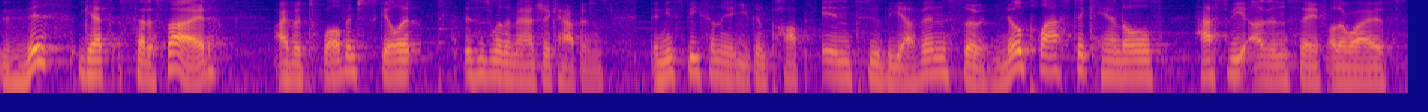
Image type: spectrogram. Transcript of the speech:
This gets set aside. I have a 12 inch skillet. This is where the magic happens. It needs to be something that you can pop into the oven, so no plastic handles, has to be oven safe, otherwise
